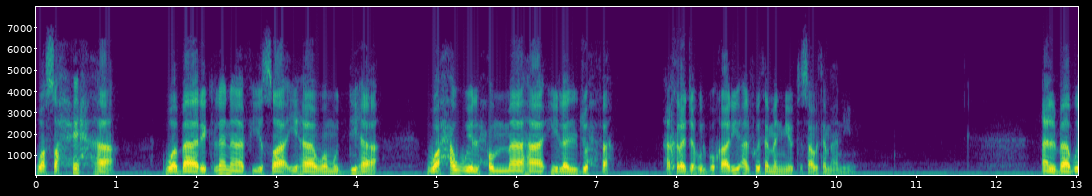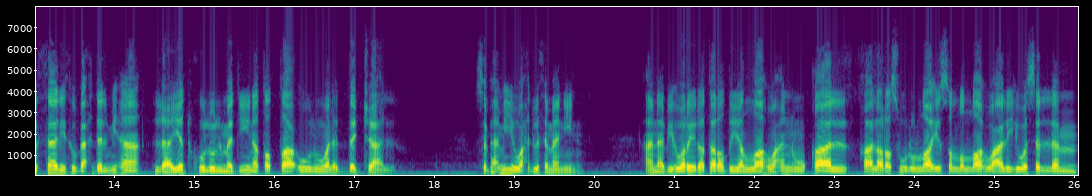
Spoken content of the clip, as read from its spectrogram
وصححها وبارك لنا في صاعها ومدها وحول حماها إلى الجحفة. أخرجه البخاري 1889 الباب الثالث بعد المئة لا يدخل المدينة الطاعون ولا الدجال. 781 عن أبي هريرة رضي الله عنه قال قال رسول الله صلى الله عليه وسلم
